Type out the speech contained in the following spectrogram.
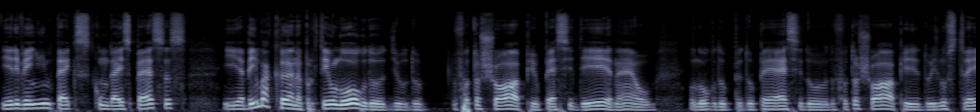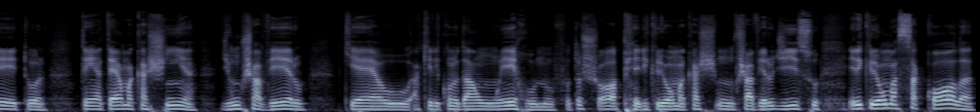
E ele vende em packs com 10 peças e é bem bacana, porque tem o logo do, do, do Photoshop, o PSD, né? O, o logo do, do PS do, do Photoshop, do Illustrator, tem até uma caixinha de um chaveiro que é o, aquele quando dá um erro no Photoshop, ele criou uma caixa, um chaveiro disso, ele criou uma sacola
